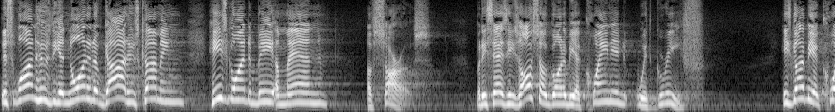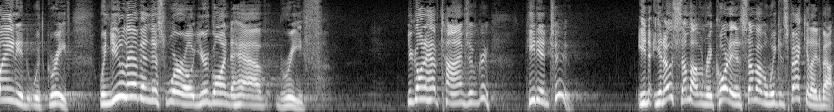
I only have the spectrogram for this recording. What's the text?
this one who's the anointed of God who's coming, he's going to be a man of sorrows. But he says he's also going to be acquainted with grief. He's going to be acquainted with grief. When you live in this world, you're going to have grief. You're going to have times of grief. He did too. You know, you know, some of them recorded, and some of them we can speculate about.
